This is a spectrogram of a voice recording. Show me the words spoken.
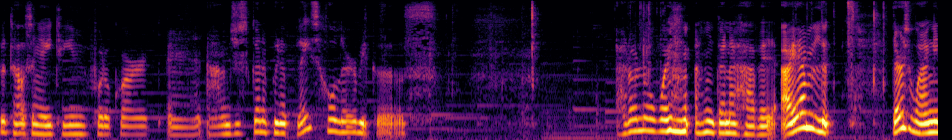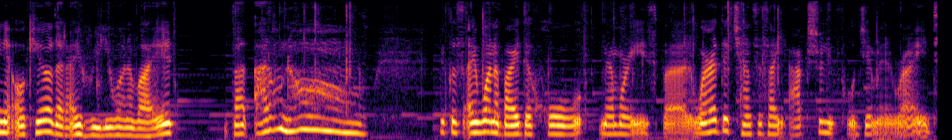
2018 photo card and I'm just gonna put a placeholder because I don't know when I'm gonna have it. I am there's one in Okio that I really want to buy it but I don't know because I want to buy the whole memories but what are the chances I actually pull Jimin right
